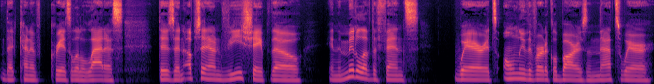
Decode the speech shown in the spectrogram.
that kind of creates a little lattice there's an upside down v shape though in the middle of the fence where it's only the vertical bars and that's where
